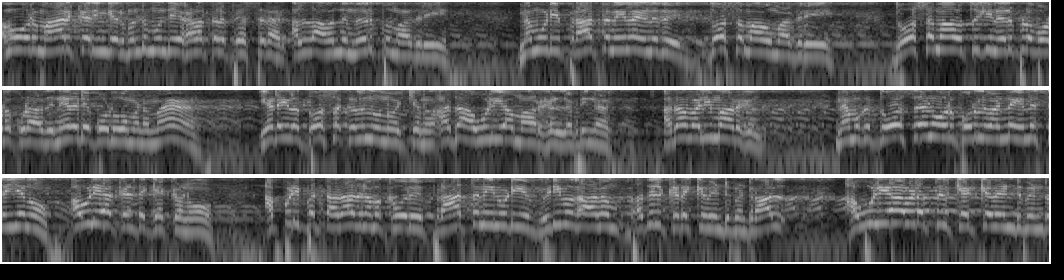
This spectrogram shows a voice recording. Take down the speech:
அவன் ஒரு மார்க்கறிஞர் வந்து முந்தைய காலத்தில் பேசுகிறார் அல்லாஹ் வந்து நெருப்பு மாதிரி. நம்முடைய பிரார்த்தனைலாம் என்னது? தோசமாவு மாதிரி. தோசமாவு தூக்கி நெருப்பில் போடக்கூடாது. நேரடியாக போடுவோம் நம்ம? இடையில தோசைக்கல்னு ஒன்று வைக்கணும். அதான் அவுளியாமார்கள் அப்படின்னார். அதான் வழிமார்கள் நமக்கு தோசைன்னு ஒரு பொருள் வேணா என்ன செய்யணும்? அவுளியாக்கள்கிட்ட கேட்கணும். அப்படிப்பட்ட அதாவது நமக்கு ஒரு பிரார்த்தனையினுடைய விடிவு காலம் பதில் கிடைக்க வேண்டும் என்றால் அவுளியாவிடத்தில் கேட்க வேண்டும் என்ற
